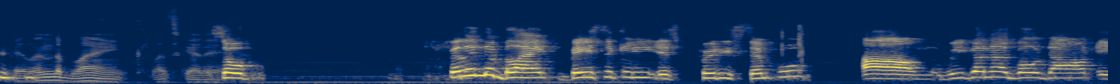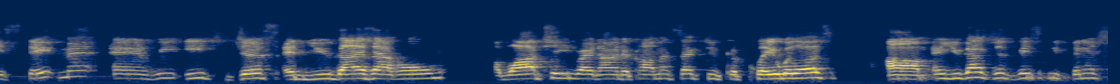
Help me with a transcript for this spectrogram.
Fill in the blank. Let's get it. So, fill in the blank basically is pretty simple. Um, we're gonna go down a statement, and we each just and you guys at home watching right now in the comment section could play with us. Um, and you guys just basically finish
